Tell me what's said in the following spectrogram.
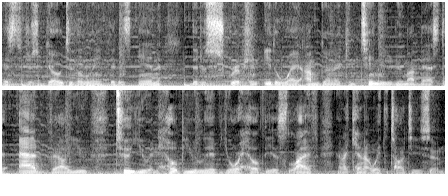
is to just go to the link that is in the description. Either way, I'm going to continue to do my best to add value to you and help you live your healthiest life. And I cannot wait to talk to you soon.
